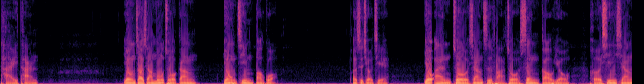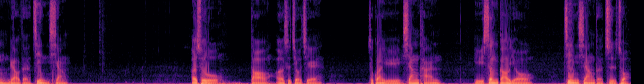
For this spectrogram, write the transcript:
抬坛。用皂荚木做缸，用金包裹。二十九节，又按做香之法做圣膏油和馨香料的净香。二十五到二十九节。是关于香坛与圣膏油净香的制作。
